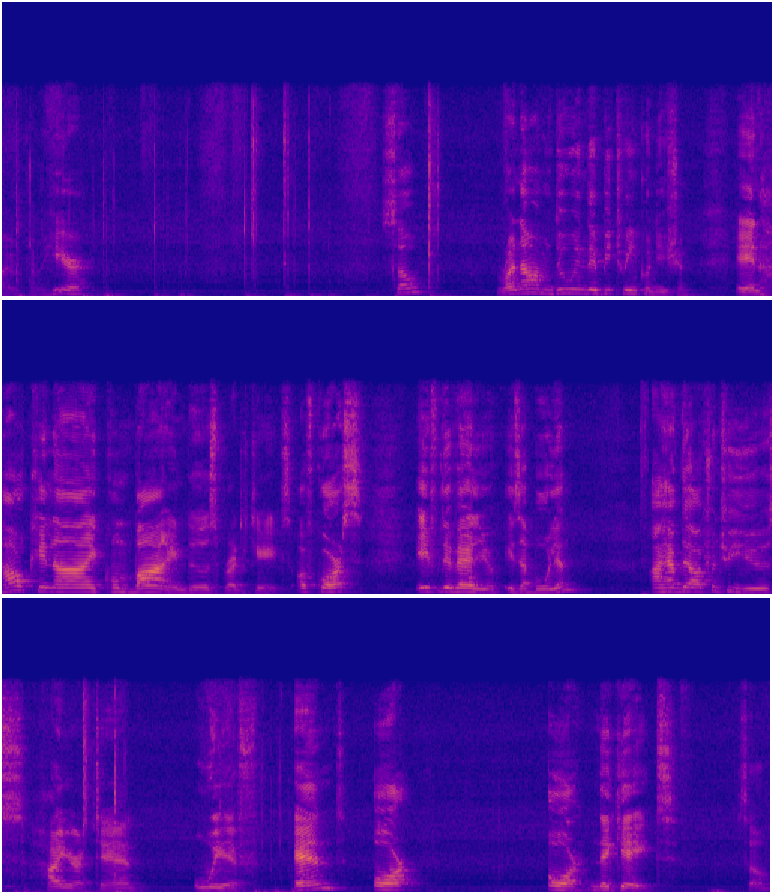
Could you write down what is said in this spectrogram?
I will come here. So right now I'm doing the between condition. And how can I combine those predicates? Of course, if the value is a boolean, I have the option to use higher than with and or or negate. So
